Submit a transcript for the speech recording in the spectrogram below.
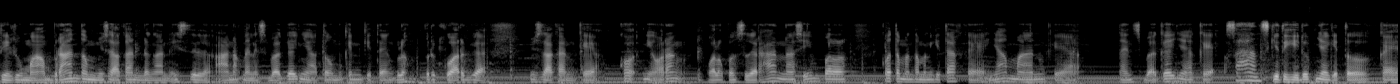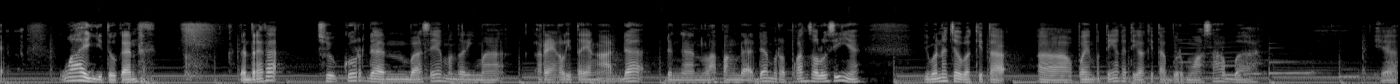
di rumah berantem misalkan dengan istri dan anak dan lain sebagainya. Atau mungkin kita yang belum berkeluarga. Misalkan kayak kok ini orang walaupun sederhana simple kok teman-teman kita kayak nyaman kayak lain sebagainya kayak sans gitu hidupnya gitu kayak why gitu kan? Dan ternyata syukur dan bahasanya menerima realita yang ada dengan lapang dada merupakan solusinya. Di mana coba kita uh, poin pentingnya ketika kita bermuasabah ya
